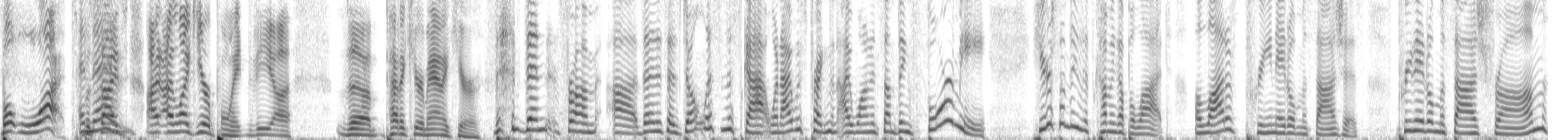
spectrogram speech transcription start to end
But what? And Besides, then- I, I like your point. The uh, the pedicure manicure. then from uh, then it says, "Don't listen to Scott. When I was pregnant, I wanted something for me." Here's something that's coming up a lot: a lot of prenatal massages. Prenatal massage from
